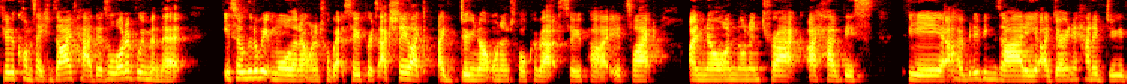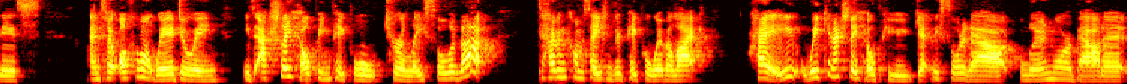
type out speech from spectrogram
through the conversations I've had, there's a lot of women that it's a little bit more than I want to talk about super. It's actually like I do not want to talk about super. It's like I know I'm not on track. I have this fear. I have a bit of anxiety. I don't know how to do this. And so often what we're doing is actually helping people to release all of that. To having conversations with people where we're like, hey, we can actually help you get this sorted out, learn more about it,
